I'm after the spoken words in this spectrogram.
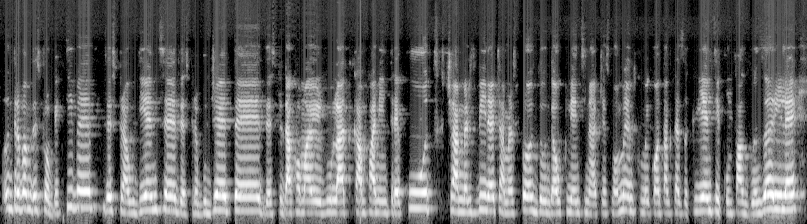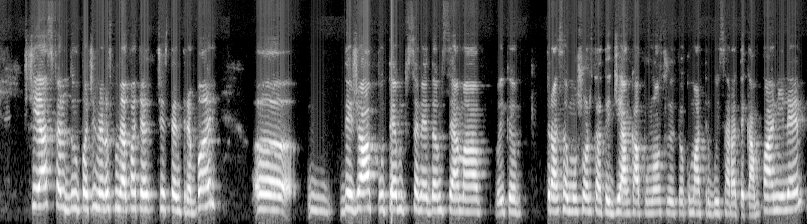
întrebăm despre obiective, despre audiențe, despre bugete, despre dacă au mai rulat campanii în trecut, ce a mers bine, ce a mers prost, de unde au clienții în acest moment, cum îi contactează clienții, cum fac vânzările și astfel, după ce ne răspunde la toate aceste întrebări, uh, deja putem să ne dăm seama, adică trasăm ușor strategia în capul nostru despre cum ar trebui să arate campaniile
